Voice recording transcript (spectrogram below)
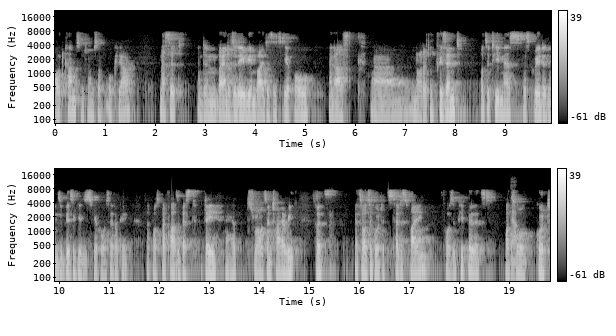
outcomes in terms of OKR method. And then by end of the day, we invited the CFO and asked uh, in order to present what the team has, has created. And so basically the CFO said, okay, that was by far the best day I had throughout the entire week. So it's it's also good. It's satisfying for the people. It's also yeah. good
